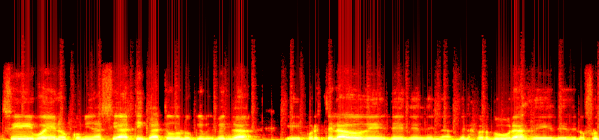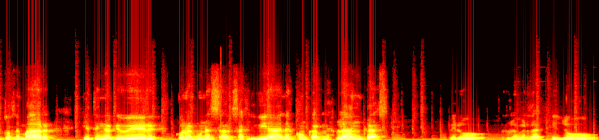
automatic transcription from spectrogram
sí, bueno, comida asiática, todo lo que venga eh, por este lado de, las verduras, de, los frutos de mar, que tenga que ver con algunas salsas livianas, con carnes blancas, pero, la verdad que yo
